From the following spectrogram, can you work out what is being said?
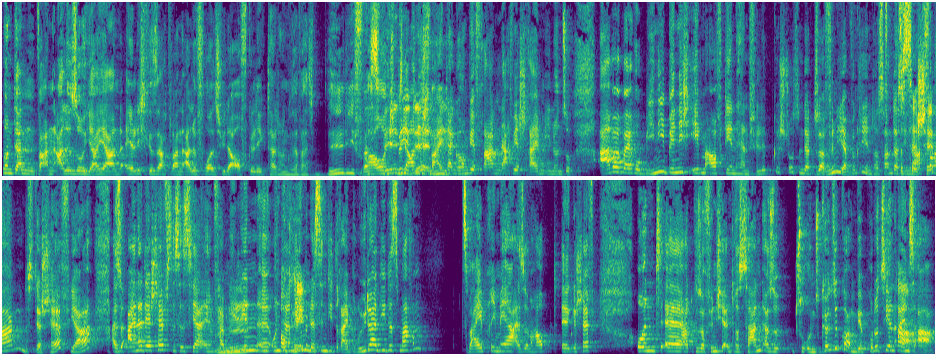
Und dann waren alle so, ja, ja, und ehrlich gesagt waren alle froh, als ich wieder aufgelegt hatte und gesagt, was will die Frau? Will ich bin auch nicht denn? weitergekommen. Wir fragen nach, wir schreiben ihn und so. Aber bei Robini bin ich eben auf den Herrn Philipp gestoßen und der hat gesagt, finde ich ja wirklich interessant, dass Mhm. Das Sie der Chef? nachfragen. Das ist der Chef, ja. Also einer der Chefs, das ist ja im Familienunternehmen, äh, Unternehmen. Mhm. Okay. das sind die drei Brüder, die das machen. Zwei primär, also im Hauptgeschäft. Und äh, hat gesagt, finde ich ja interessant. Also zu uns können Sie kommen, wir produzieren 1A.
